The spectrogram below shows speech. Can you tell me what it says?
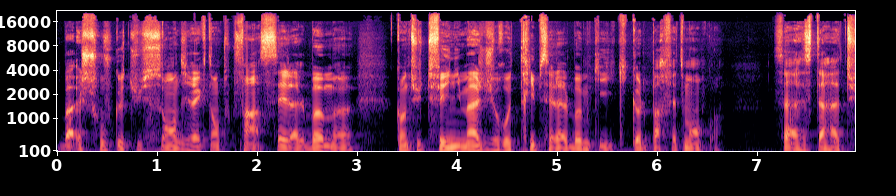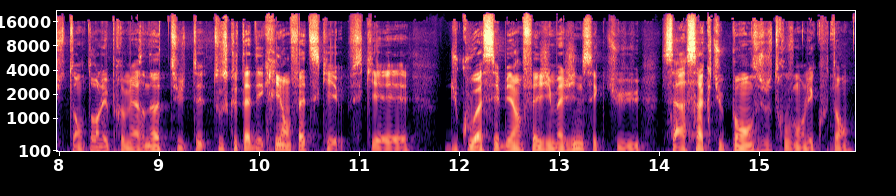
Bah, je trouve que tu sens direct, en tout... enfin, c'est l'album, quand tu te fais une image du road trip, c'est l'album qui, colle parfaitement. Ça, tu t'entends les premières notes, tout ce que tu as décrit, en fait, ce qui est du coup assez bien fait, j'imagine, c'est que tu, c'est à ça que tu penses, je trouve, en l'écoutant.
